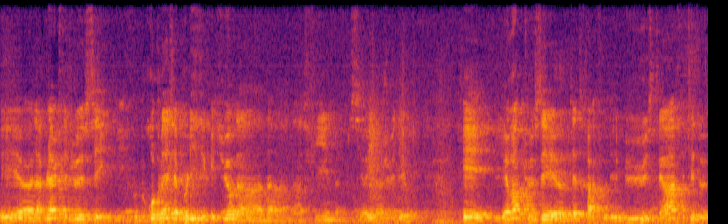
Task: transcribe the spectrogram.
Et euh, la blague, c'est que c'est faut reconnaître la police d'écriture d'un film, d'une série, d'un jeu vidéo. Et l'erreur que faisait euh, peut-être Raph au début, etc., c'était de.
